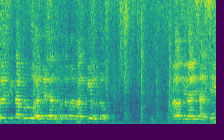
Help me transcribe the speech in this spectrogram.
Pansus. Kita perlu hanya satu pertemuan lagi untuk uh, finalisasi.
